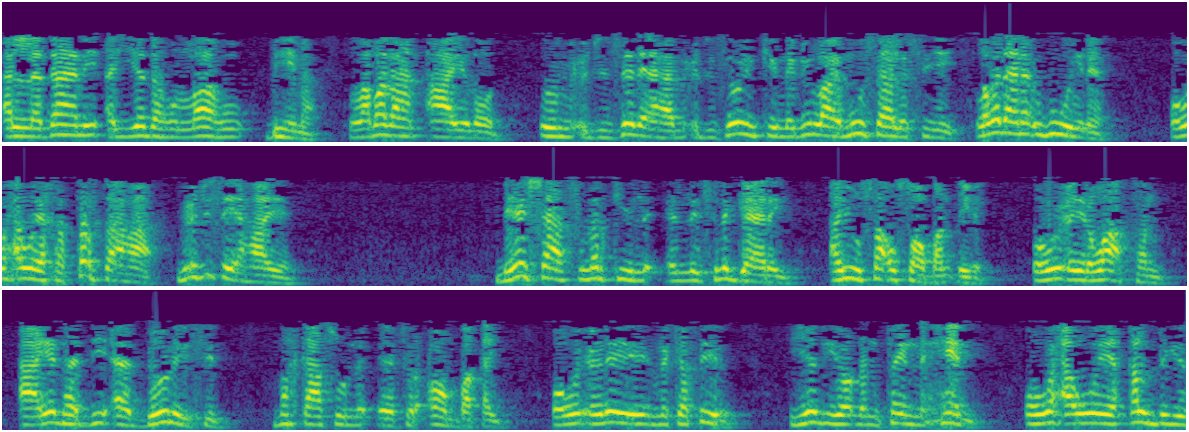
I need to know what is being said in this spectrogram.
alladani ayadahu allahu bihima labadan aayadood oo mucjizada ahaa mucjizooyinkii nabiyullahi muusa la siiyey labadaana ugu weynaa oo waxa weeye khatarta ahaa mucjisay ahaayeen. Meeshaas markii laisla gaaray ayuu saa u soo bandhigay oo wuxuu yidhi waa tan aayad haddii aad doonaysid markaasuu fircoon baqay oo wuxuu leeyahy ibnu kathiir iyadii oo dhan intay naxeen oo waxa weeye qalbigii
